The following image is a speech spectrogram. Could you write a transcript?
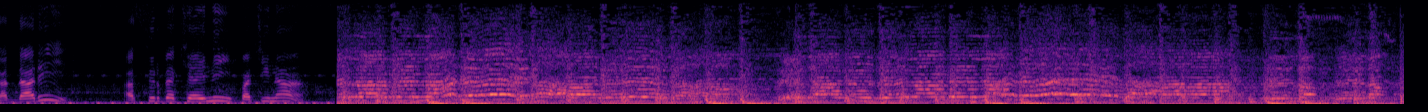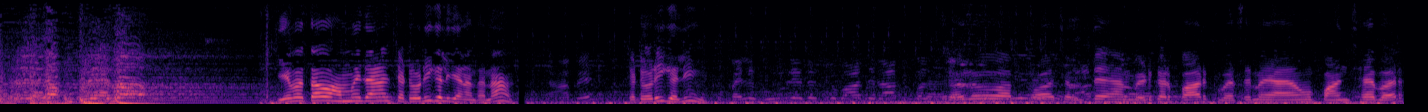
गद्दारी अस्सी रुपये खियाई नहीं पची ना ये बताओ हमें जाना चटोरी गली जाना था ना? चटोरी गली? पहले चलो अब थोड़ा चलते हैं अंबेडकर पार्क। वैसे मैं आया हूँ पाँच छः बार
